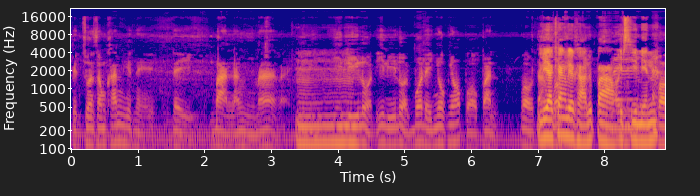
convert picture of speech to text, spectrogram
เป็นส่วนสำคัญที่ในได้บ้านหลังนี้มากเลยอือีมหลีโหลดอีหลีโหลดบ่ได้ยกย่อปอปันเว้าตามเรียกแข้งเรียกขาหรือเปล่าไอซีเมนต์เว้า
